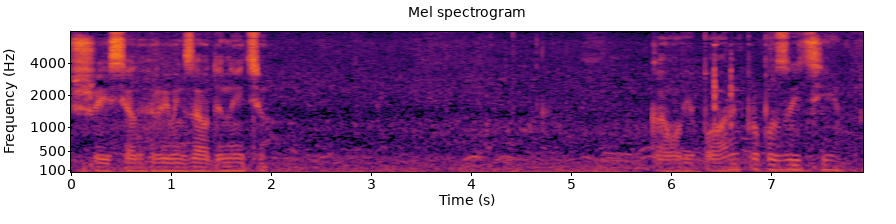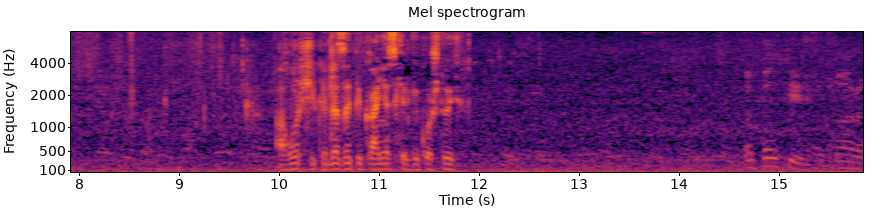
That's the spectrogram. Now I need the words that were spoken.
60 гривень за одиницю. Кавові пари пропозиції. А горщики для запікання скільки коштують? По полтиннику пара.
